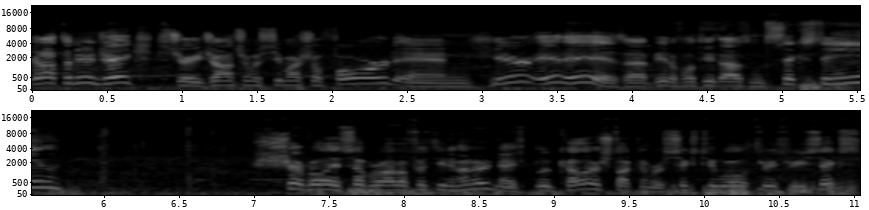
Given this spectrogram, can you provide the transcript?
good afternoon, Jake. It's Jerry Johnson with C. Marshall Ford, and here it is, a beautiful 2016 Chevrolet Silverado 1500, nice blue color, stock number 620336.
